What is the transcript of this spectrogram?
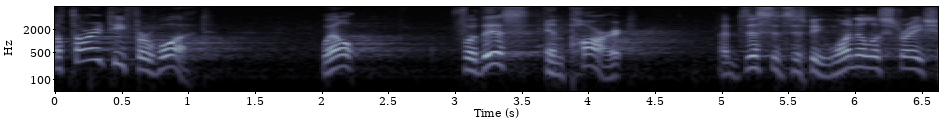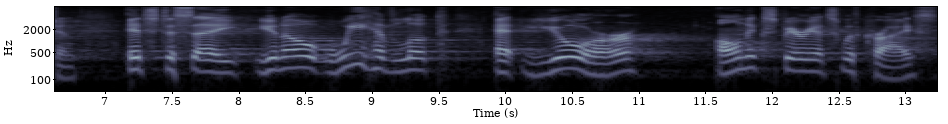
Authority for what? Well, for this, in part, uh, this is just be one illustration. It's to say, you know, we have looked at your own experience with Christ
